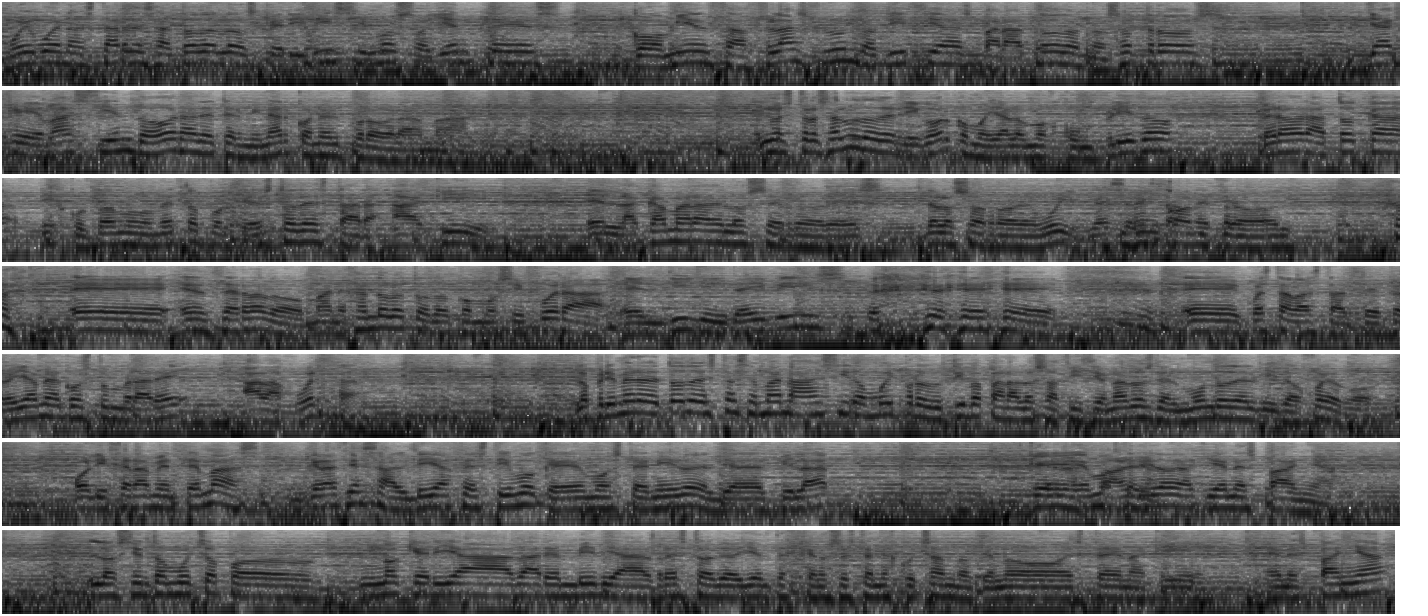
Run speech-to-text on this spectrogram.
Muy buenas tardes a todos los queridísimos oyentes. Comienza Flashroom Noticias para todos nosotros, ya que va siendo hora de terminar con el programa. Nuestro saludo de rigor, como ya lo hemos cumplido, pero ahora toca, disculpadme un momento, porque esto de estar aquí en la cámara de los errores, de los horrores, uy, ya se me está metiendo. Eh, encerrado, manejándolo todo como si fuera el DJ Davis, eh, cuesta bastante, pero ya me acostumbraré a la fuerza. Lo primero de todo, esta semana ha sido muy productiva para los aficionados del mundo del videojuego, o ligeramente más, gracias al día festivo que hemos tenido, el Día del Pilar, que hemos España. tenido aquí en España. Lo siento mucho por no quería dar envidia al resto de oyentes que nos estén escuchando, que no estén aquí en España.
